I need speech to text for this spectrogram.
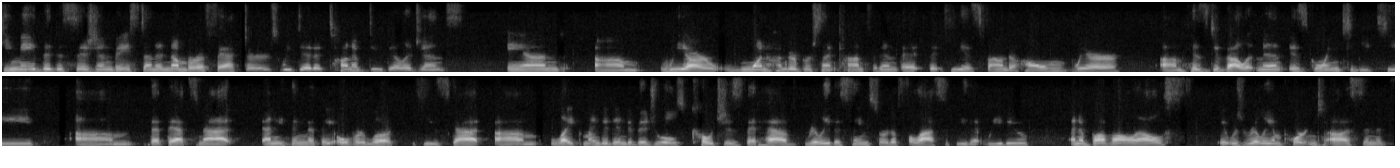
he made the decision based on a number of factors. We did a ton of due diligence and um, we are 100% confident that, that he has found a home where um, his development is going to be key um, that that's not anything that they overlook. He's got um, like-minded individuals coaches that have really the same sort of philosophy that we do and above all else, it was really important to us. And it's,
